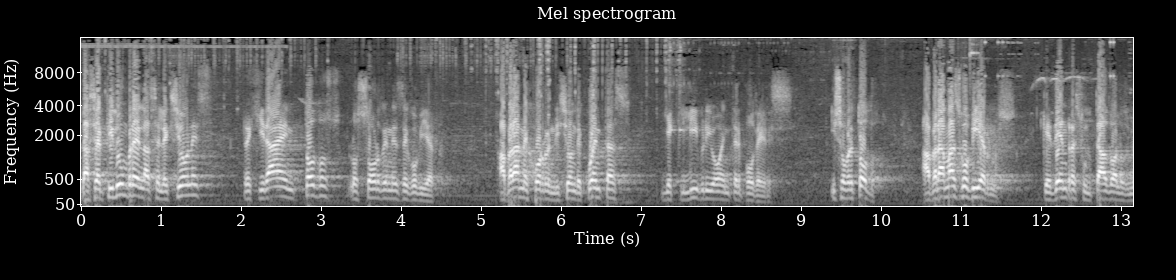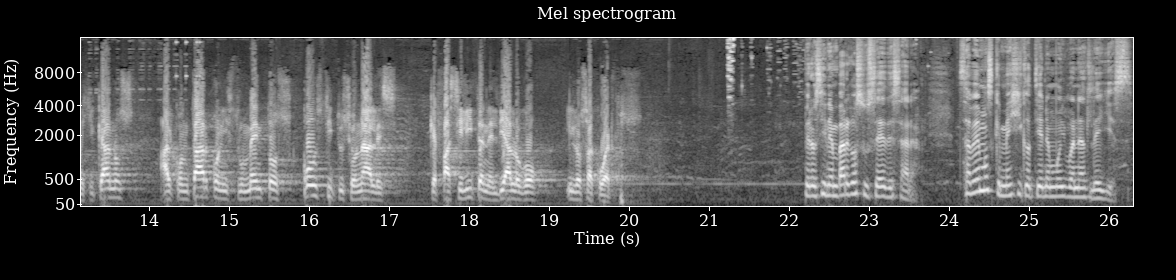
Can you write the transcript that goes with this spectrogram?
La certidumbre en las elecciones regirá en todos los órdenes de gobierno. Habrá mejor rendición de cuentas y equilibrio entre poderes. Y sobre todo, habrá más gobiernos que den resultado a los mexicanos al contar con instrumentos constitucionales que faciliten el diálogo y los acuerdos. Pero sin embargo sucede, Sara. Sabemos que México tiene muy buenas leyes.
